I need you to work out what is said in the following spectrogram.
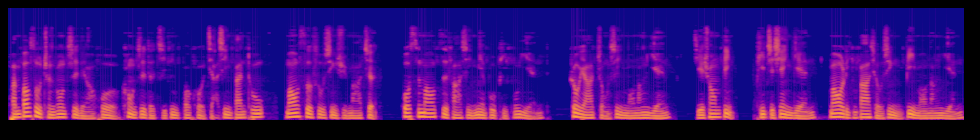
环孢素成功治疗或控制的疾病包括假性斑秃。猫色素性荨麻疹、波斯猫自发性面部皮肤炎、肉芽肿性毛囊炎、结疮病、皮脂腺炎、猫淋巴球性闭毛囊炎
